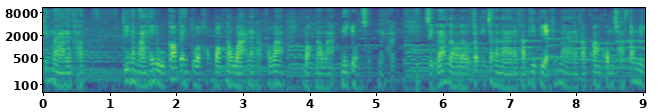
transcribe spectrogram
ขึ้นมานะครับ ที่นำมาให้ดูก็เป็นตัวของบล็อกนวะนะครับ เพราะว่าบล็อกนวะนิยมสุดนะครับ สิ่งแรกเราเราจะพิจารณานะครับหยิบเหรียญขึ้นมานะครับ ความคมชัดต้องมี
